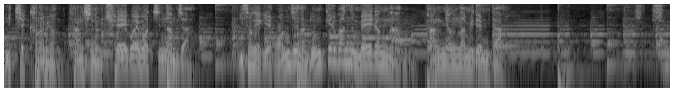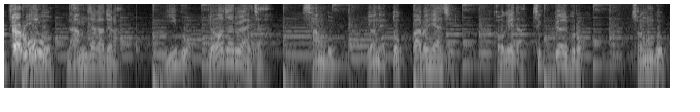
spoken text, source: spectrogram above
이 책 하나면 당신은 최고의 멋진 남자. 이성에게 언제나 눈길을 받는 매력남, 박영남이 됩니다. 지- 진짜로? 1부, 남자가 되라. 2부, 여자를 알자. 3부, 연애 똑바로 해야지. 거기에다 특별부로. 전국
